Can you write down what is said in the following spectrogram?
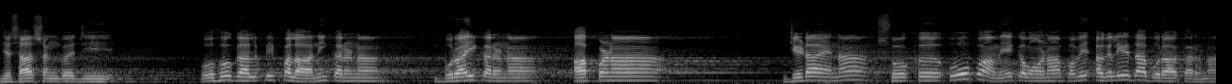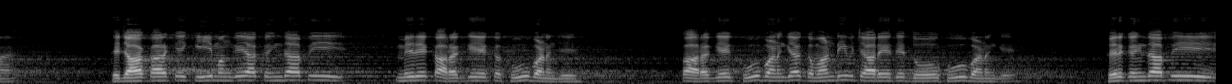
ਜੇ ਸਾਧ ਸੰਗਤ ਜੀ ਉਹ ਗੱਲ ਵੀ ਭਲਾ ਨਹੀਂ ਕਰਨਾ, ਬੁਰਾਈ ਕਰਨਾ, ਆਪਣਾ ਜਿਹੜਾ ਹੈ ਨਾ ਸੁਖ, ਉਹ ਭਾਵੇਂ ਗਵਾਉਣਾ ਪਵੇ, ਅਗਲੇ ਦਾ ਬੁਰਾ ਕਰਨਾ ਹੈ। ਤੇ ਜਾ ਕਰਕੇ ਕੀ ਮੰਗਿਆ? ਕਹਿੰਦਾ ਵੀ ਮੇਰੇ ਘਰ ਅੱਗੇ ਇੱਕ ਖੂਹ ਬਣ ਜੇ। ਘਰ ਅੱਗੇ ਖੂਹ ਬਣ ਗਿਆ, ਗਵਾਂਢੀ ਵਿਚਾਰੇ ਦੇ ਦੋ ਖੂਹ ਬਣ ਗਏ। ਫਿਰ ਕਹਿੰਦਾ ਵੀ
